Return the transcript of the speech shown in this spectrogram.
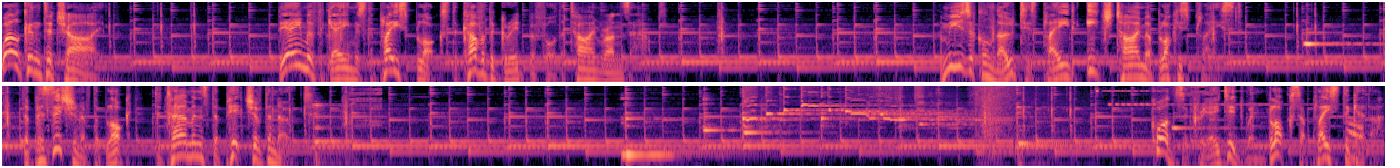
Welcome to Chime. The aim of the game is to place blocks to cover the grid before the time runs out. A musical note is played each time a block is placed. The position of the block determines the pitch of the note. Quads are created when blocks are placed together.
